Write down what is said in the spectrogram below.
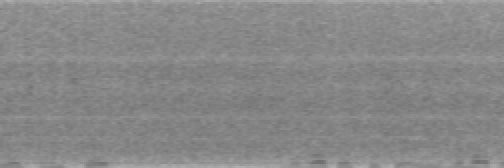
Дощ нон-стоп. Вода теж тече і багато.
